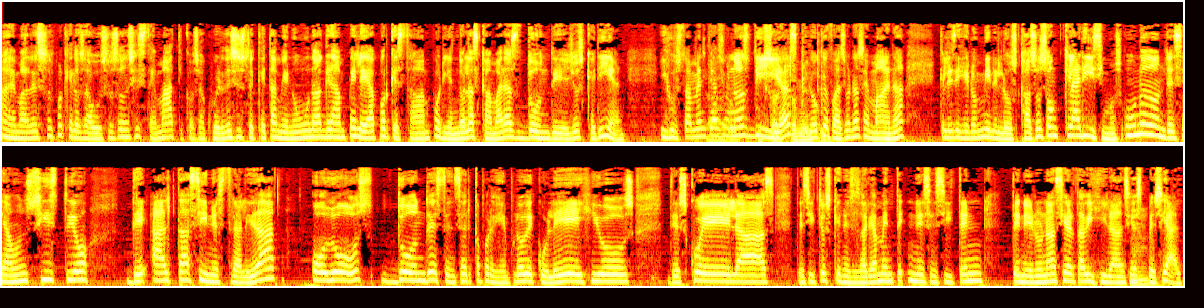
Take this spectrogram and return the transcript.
Además de eso es porque los abusos son sistemáticos. Acuérdese usted que también hubo una gran pelea porque estaban poniendo las cámaras donde ellos querían. Y justamente hace unos días, creo que fue hace una semana, que les dijeron, miren, los casos son clarísimos. Uno, donde sea un sitio de alta siniestralidad. O dos, donde estén cerca, por ejemplo, de colegios, de escuelas, de sitios que necesariamente necesiten tener una cierta vigilancia especial.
